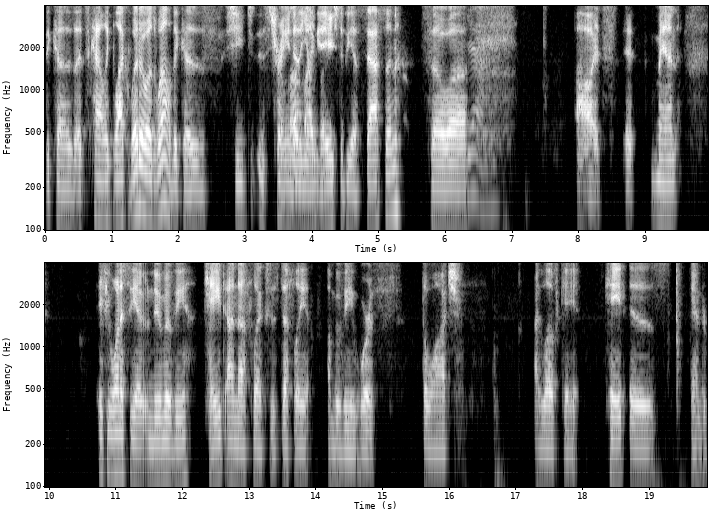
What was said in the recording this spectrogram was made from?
because it's kind of like Black Widow as well because she is trained at a young Black Widow. age to be assassin. So uh, Yeah. oh, it's it man. If you want to see a new movie, Kate on Netflix is definitely a movie worth the watch. I love Kate. Kate is Andrew.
